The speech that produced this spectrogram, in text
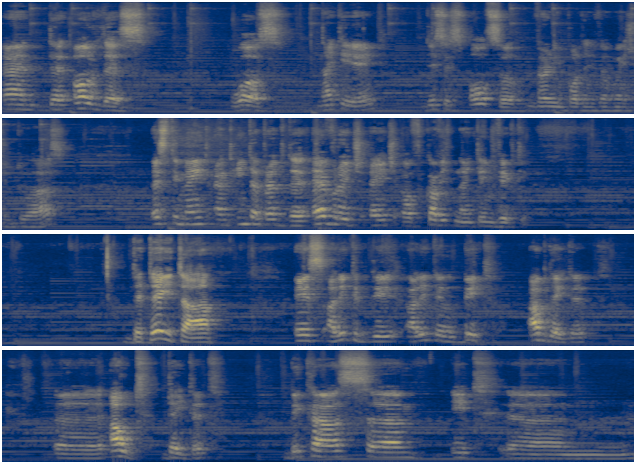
and the oldest was 98, this is also very important information to us, estimate and interpret the average age of COVID-19 victim the data is a little bit, a little bit updated, uh, outdated, because um, it um,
